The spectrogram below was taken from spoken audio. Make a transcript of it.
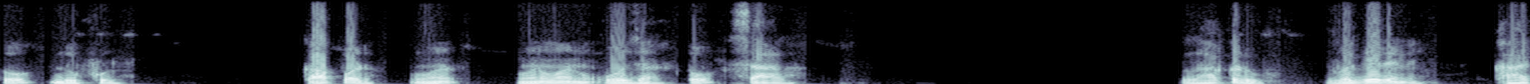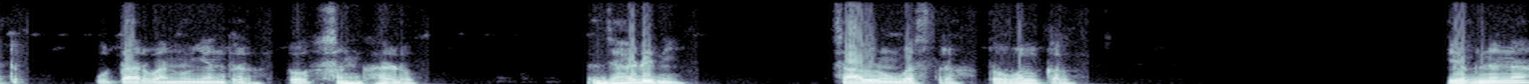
તો દુફુલ. કાપડ વણ- વણવાનું ઓજાર, તો શાળા. લાકડું વગેરેને ઘાટ ઉતારવાનું યંત્ર તો સંઘાડો. ઝાડની સાલનું વસ્ત્ર તો વલકલ. યજ્ઞના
